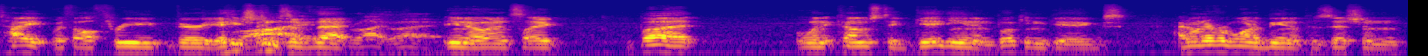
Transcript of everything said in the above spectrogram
tight with all three variations right, of that. Right, right. You know, and it's like, but when it comes to gigging and booking gigs, I don't ever want to be in a position,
